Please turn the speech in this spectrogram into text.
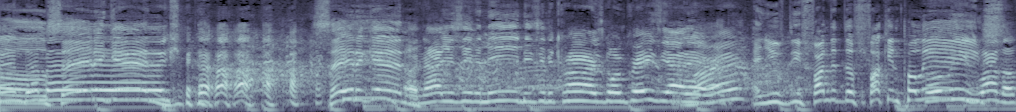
pandemic. say it again. Say it again. So now you see the need. You see the crime is going crazy out here, right? And you've defunded the fucking police. Police, why the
